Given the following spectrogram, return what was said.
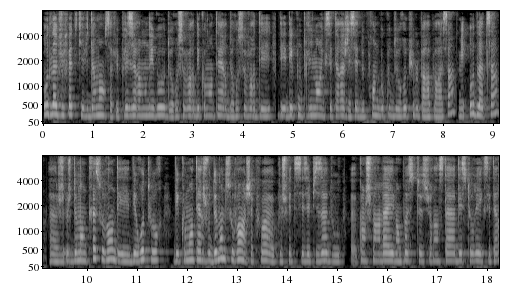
au-delà du fait qu'évidemment, ça fait plaisir à mon ego de recevoir des commentaires, de recevoir des, des, compliments, etc., j'essaie de prendre beaucoup de recul par rapport à ça, mais au-delà de ça, euh, je, demande très souvent des, des, retours, des commentaires. Je vous demande souvent à chaque fois que je fais ces épisodes ou euh, quand je fais un live, un post sur Insta, des stories, etc.,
